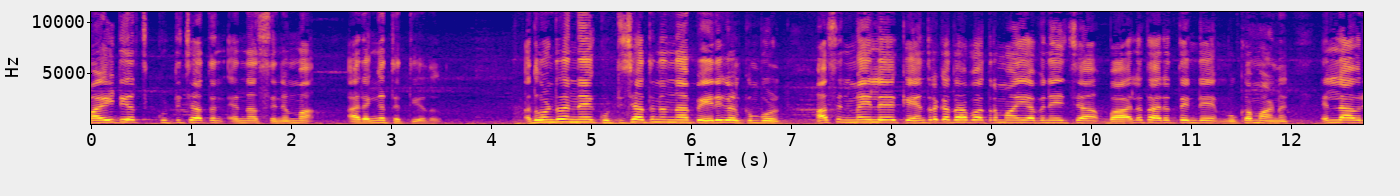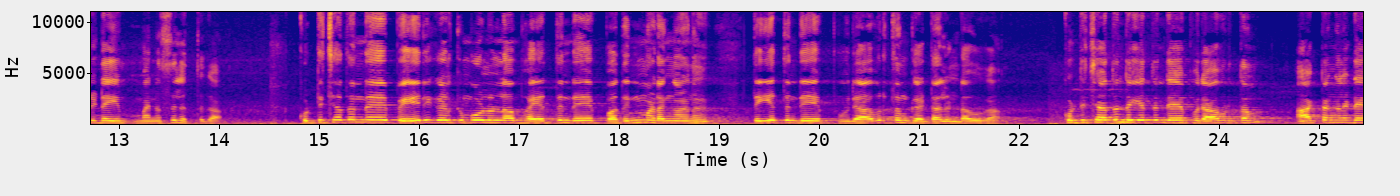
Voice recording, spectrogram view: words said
മൈ ഡിയർ കുട്ടിച്ചാത്തൻ എന്ന സിനിമ അരങ്ങത്തെത്തിയത്. അതുകൊണ്ട് തന്നെ കുട്ടിച്ചാത്തൻ എന്ന പേര് കേൾക്കുമ്പോൾ ആ സിനിമയിലെ കേന്ദ്ര കഥാപാത്രമായി അഭിനയിച്ച ബാലതാരത്തിന്റെ മുഖമാണ് എല്ലാവരുടെയും മനസ്സിലെത്തുക. കുട്ടിച്ചാത്തന്റെ പേര് കേൾക്കുമ്പോഴുള്ള ഭയത്തിന്റെ പതിന്മടങ്ങാണ് തെയ്യത്തിന്റെ പുരാവൃത്തം കേട്ടാൽ ഉണ്ടാവുക കുട്ടിച്ചാത്തൻ തെയ്യത്തിന്റെ പുരാവൃത്തം ആട്ടങ്ങളുടെ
